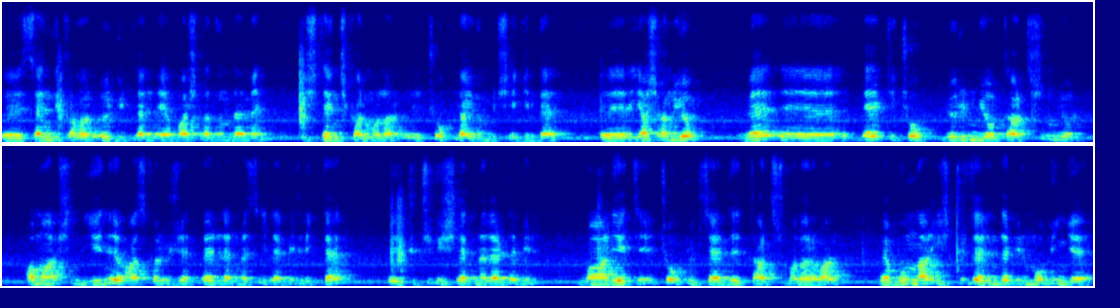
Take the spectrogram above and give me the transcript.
e, sendikalar örgütlenmeye başladığında hemen işten çıkarmalar e, çok yaygın bir şekilde e, yaşanıyor ve e, belki çok görünmüyor, tartışılmıyor. Ama şimdi yeni asgari ücret belirlenmesiyle birlikte e, küçük işletmelerde bir maliyeti çok yükseldi tartışmalar var ve bunlar işçi üzerinde bir mobbinge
